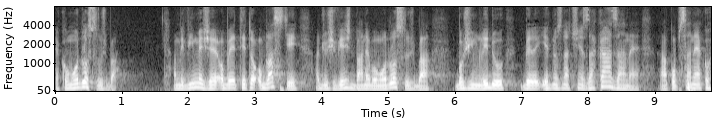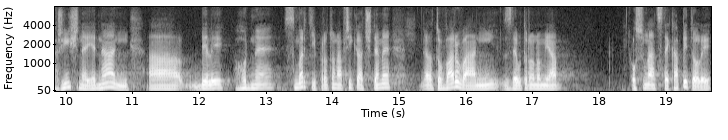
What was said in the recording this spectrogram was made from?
jako modloslužba. A my víme, že obě tyto oblasti, ať už věždba nebo modloslužba, božím lidu byly jednoznačně zakázané a popsané jako hříšné jednání a byly hodné smrti. Proto například čteme eh, to varování z Deuteronomia 18. kapitoly,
